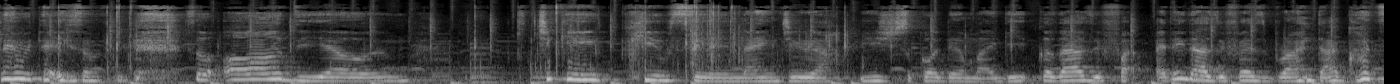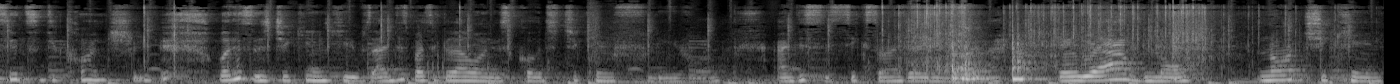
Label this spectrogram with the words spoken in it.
let me tell you something so all the um, chicken cubes in nigeria. You should call them maggi because that's the i think that's the first brand that got into the country. But this is chicken cubes and this particular one is called chicken flavor and this is 600 naira. Then we have no Knorr chicken.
